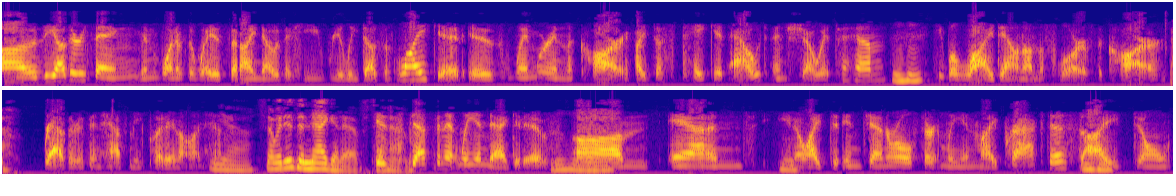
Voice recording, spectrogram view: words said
Uh, the other thing, and one of the ways that I know that he really doesn't like it, is when we're in the car. If I just take it out and show it to him, Mhm. he will lie down on the floor of the car Ah. Rather than have me put it on him. Yeah. So it is a negative to It's him. definitely a negative. Mhm. Um, and you know, I, in general, certainly in my practice, Mhm. I don't.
